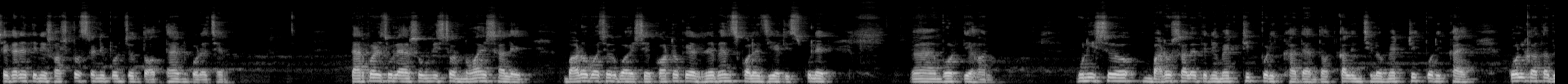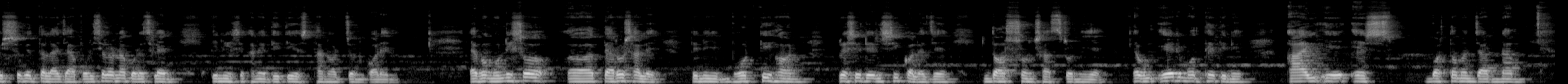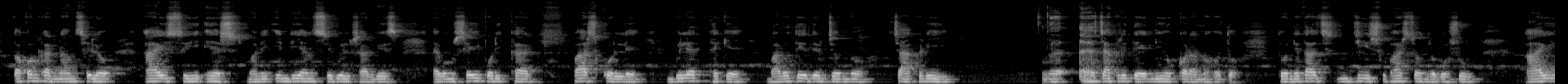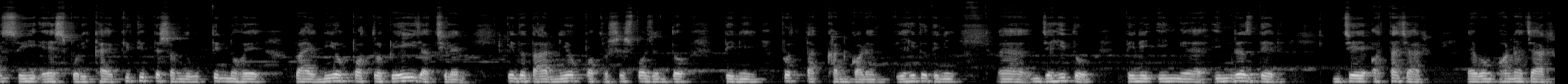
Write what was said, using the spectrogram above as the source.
সেখানে তিনি ষষ্ঠ শ্রেণি পর্যন্ত অধ্যয়ন করেছেন। তারপরে চলে আসে উনিশশো নয় সালে, বারো বছর বয়সে কটকের রেভেন্স কলেজিয়েট স্কুলে ভর্তি হন। উনিশশো বারো সালে তিনি মেট্রিক পরীক্ষা দেন। তৎকালীন ছিল মেট্রিক পরীক্ষায় কলকাতা বিশ্ববিদ্যালয় যা পরিচালনা করেছিলেন, তিনি সেখানে দ্বিতীয় স্থান অর্জন করেন। এবং উনিশশো তেরো সালে তিনি ভর্তি হন প্রেসিডেন্সি কলেজে দর্শন শাস্ত্র নিয়ে এবং এর মধ্যে তিনি আইএএস বর্তমান যার নাম, তখনকার নাম ছিল আইসিএস মানে ইন্ডিয়ান সিভিল সার্ভিস এবং সেই পরীক্ষার পাশ করলে বিলেত থেকে ভারতীয়দের জন্য চাকরি চাকরিতে নিয়োগ করানো হতো। তো নেতাজি সুভাষচন্দ্র বসু আইসিএস পরীক্ষায় কৃতিত্বের সঙ্গে উত্তীর্ণ হয়ে প্রায় নিয়োগপত্র পেয়েই যাচ্ছিলেন। কিন্তু তার নিয়োগপত্র শেষ পর্যন্ত তিনি প্রত্যাখ্যান করেন। যেহেতু তিনি যেহেতু তিনি ইংরেজদের যে অত্যাচার এবং অনাচার,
